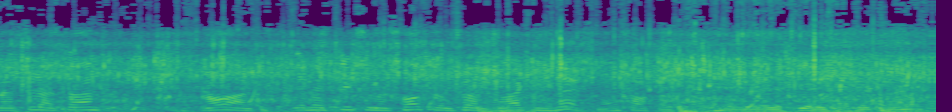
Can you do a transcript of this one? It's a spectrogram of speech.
bet tā, Roland, ja mēs tiksim ar fotogram šodien, tad laikam zērs, ne? Kaut kā. Ja, ja pierīsās, ja tā nav.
